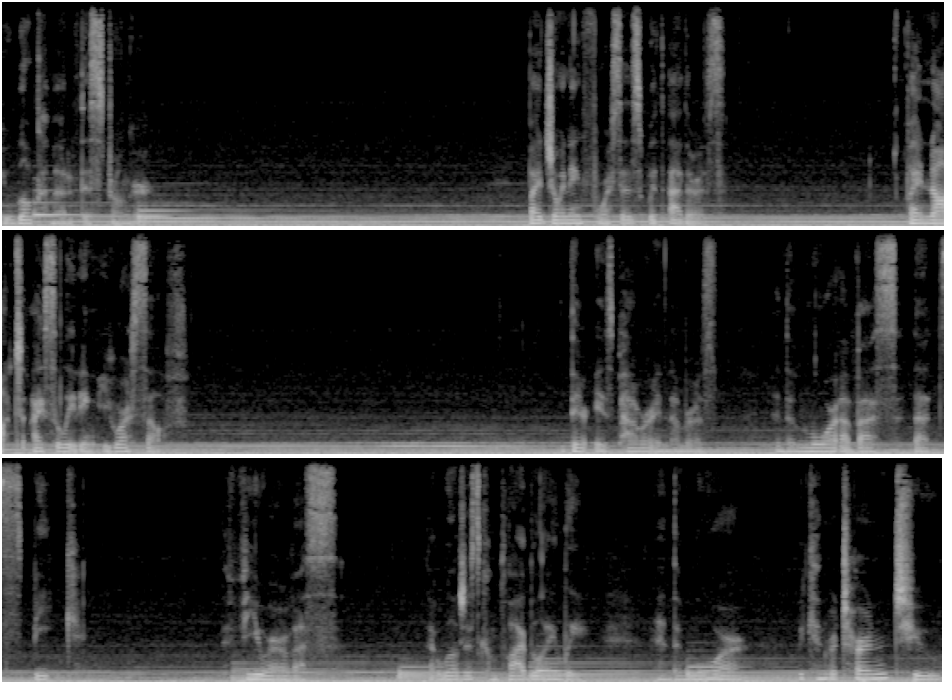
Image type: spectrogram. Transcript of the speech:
you will come out of this stronger. By joining forces with others, by not isolating yourself, there is power in numbers. And the more of us that speak, the fewer of us that will just comply blindly, and the more we can return to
